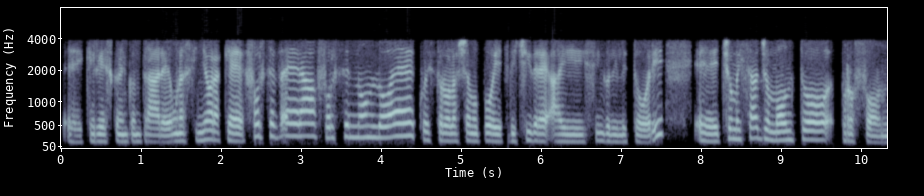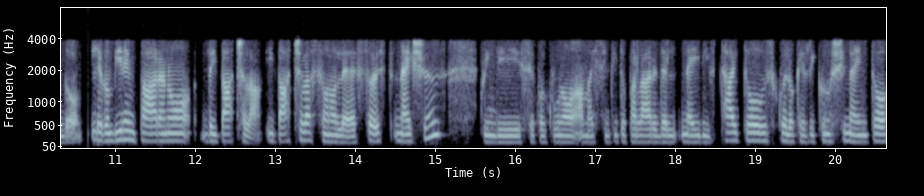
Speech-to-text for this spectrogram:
eh, che riescono a incontrare una signora che forse è vera, forse non lo è, questo lo lasciamo poi decidere ai singoli lettori. Eh, c'è un messaggio molto profondo. Le bambine imparano dei bachelor, i bachelor sono le First Nations, quindi se qualcuno ha mai sentito parlare del Native Titles, quello che è il riconoscimento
